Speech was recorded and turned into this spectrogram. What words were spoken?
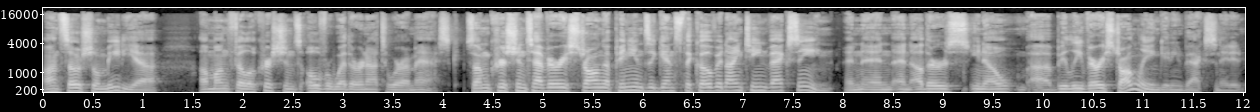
on social media among fellow Christians over whether or not to wear a mask. Some Christians have very strong opinions against the COVID 19 vaccine, and, and, and others, you know, uh, believe very strongly in getting vaccinated.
